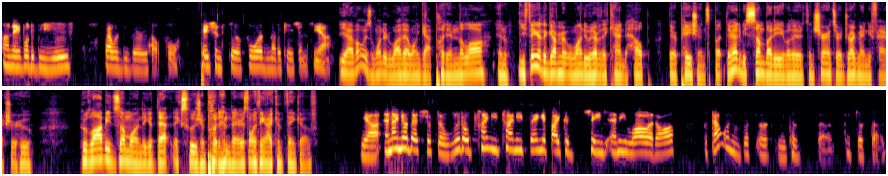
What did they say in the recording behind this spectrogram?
unable to be used. That would be very helpful. Patients to afford medications, yeah. Yeah, I've always wondered why that one got put in the law. And you figure the government would want to do whatever they can to help their patients, but there had to be somebody, whether it's insurance or a drug manufacturer, who who lobbied someone to get that exclusion put in there. Is the only thing I can think of. Yeah, and I know that's just a little tiny, tiny thing. If I could change any law at all, but that one just irks me because uh, it just does.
